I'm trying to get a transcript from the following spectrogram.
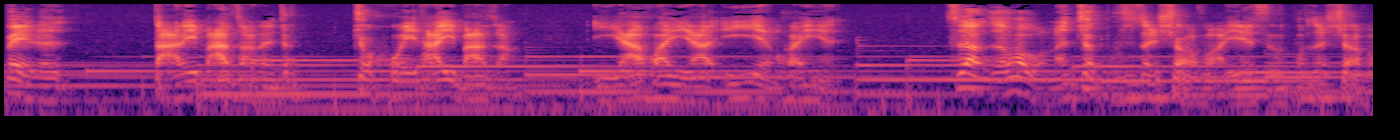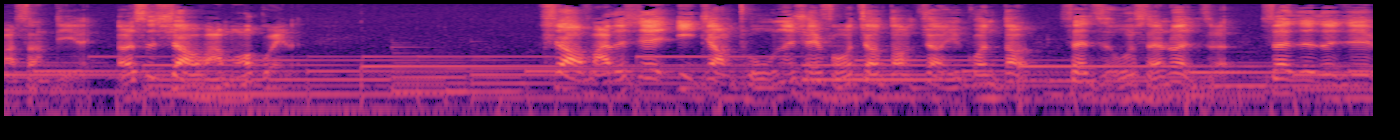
被人打了一巴掌了就就回他一巴掌，以牙还牙，以眼还眼。这样子的话，我们就不是在效法耶稣，不是在效法上帝了，而是效法魔鬼了，效法这些异教徒、那些佛教、道教、与光道，甚至无神论者，甚至这些。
